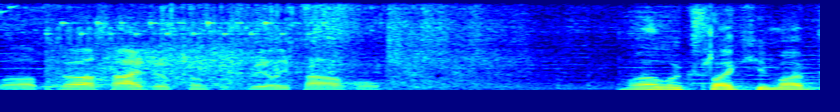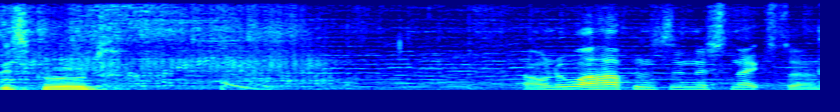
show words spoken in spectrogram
Well, of course, Hydro Pump is really powerful. Well, looks like he might be screwed. I wonder what happens in this next turn.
